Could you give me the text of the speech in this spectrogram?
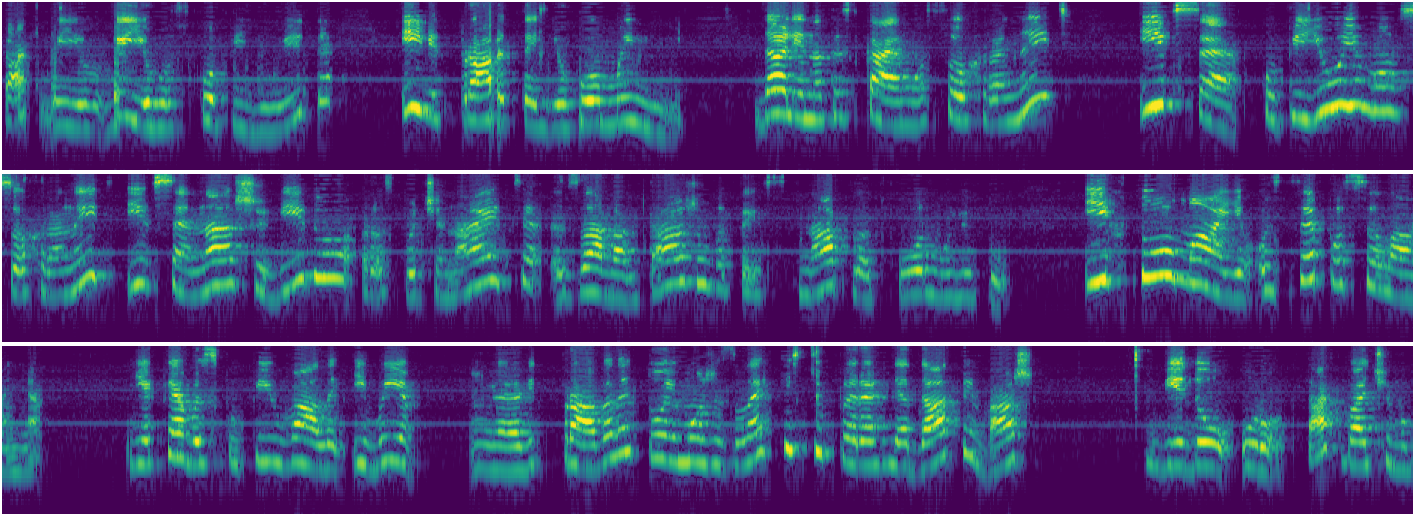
так, ви його скопіюєте і відправите його мені. Далі натискаємо Сохранить і все. Копіюємо, сохранить, і все. Наше відео розпочинається завантажуватись на платформу YouTube. І хто має ось це посилання, яке ви скопіювали і ви відправили, той може з легкістю переглядати ваш відеоурок. Так, бачимо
